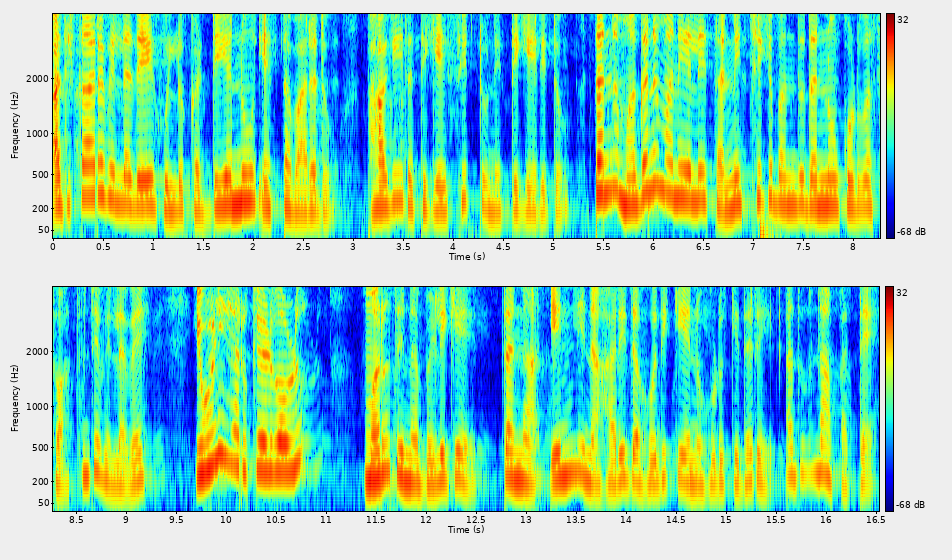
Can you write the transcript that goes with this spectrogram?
ಅಧಿಕಾರವಿಲ್ಲದೆ ಹುಲ್ಲು ಕಡ್ಡಿಯನ್ನೂ ಎತ್ತಬಾರದು. ಭಾಗೀರಥಿಗೆ ಸಿಟ್ಟು ನೆತ್ತಿಗೇರಿತು. ತನ್ನ ಮಗನ ಮನೆಯಲ್ಲಿ ತನ್ನಿಚ್ಛೆಗೆ ಬಂದುದನ್ನು ಕೊಡುವ ಸ್ವಾತಂತ್ರ್ಯವಿಲ್ಲವೇ? ಇವಳು ಯಾರು ಕೇಳುವವಳು? ಮರುದಿನ ಬೆಳಿಗ್ಗೆ ತನ್ನ ಎಂದಿನ ಹರಿದ ಹೊದಿಕೆಯನ್ನು ಹುಡುಕಿದರೆ ಅದು ನಾಪತ್ತೆ.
